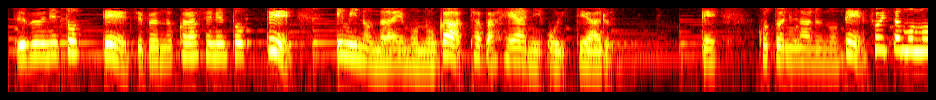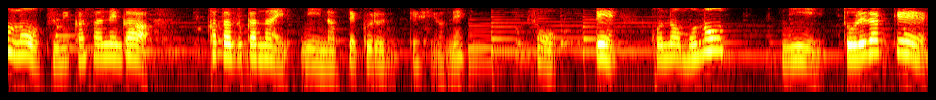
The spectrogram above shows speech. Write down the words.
自分にとって自分の暮らしにとって意味のないものがただ部屋に置いてあるってことになるのでそういったものの積み重ねが片付かないになってくるんですよね。そうでこのものにどれだけ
